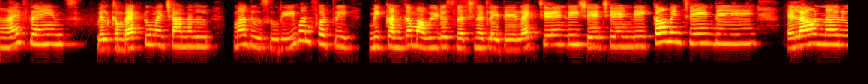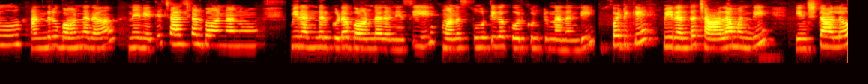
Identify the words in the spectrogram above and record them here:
Hi friends welcome back to my channel Madhusuri one four three మీకు కనుక మా వీడియోస్ నచ్చినట్లయితే లైక్ చేయండి షేర్ చేయండి కామెంట్ చేయండి. ఎలా ఉన్నారు? అందరూ బాగున్నారా? నేనైతే చాలా చాలా బాగున్నాను. మీరందరూ కూడా బాగుండాలనేసి మనస్ఫూర్తిగా కోరుకుంటున్నానండి. ఇప్పటికే మీరంతా చాలామంది ఇన్స్టాలో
